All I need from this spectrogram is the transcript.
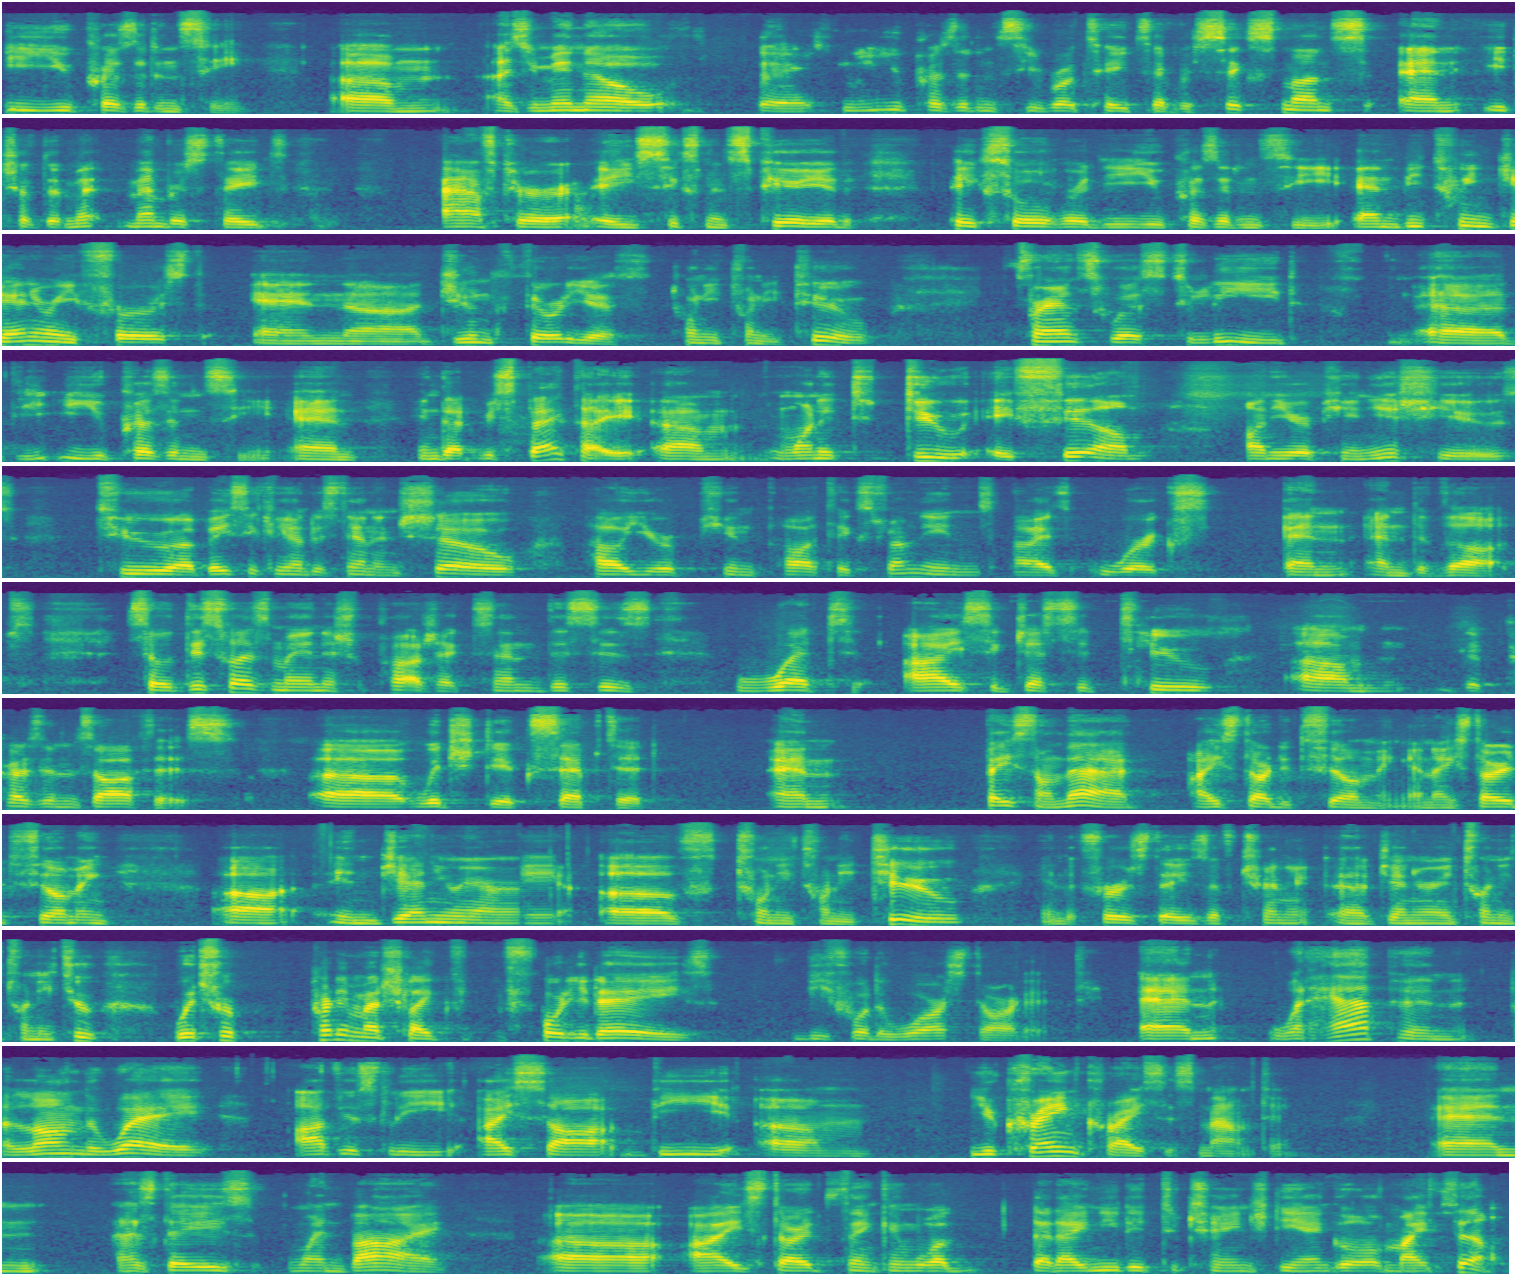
EU presidency. Um, as you may know, the EU presidency rotates every six months, and each of the me- member states, after a six months period, takes over the EU presidency. And between January 1st and uh, June 30th, 2022, France was to lead uh, the EU presidency. And in that respect, I um, wanted to do a film on European issues to uh, basically understand and show how European politics from the inside works and, and develops. So this was my initial project, and this is what I suggested to um, the president's office, uh, which they accepted. And based on that, I started filming, and I started filming uh, in January of 2022, in the first days of uh, January 2022, which were pretty much like 40 days before the war started. And what happened along the way, obviously, I saw the um, Ukraine crisis mounting. And as days went by, uh, I started thinking, well, that I needed to change the angle of my film.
